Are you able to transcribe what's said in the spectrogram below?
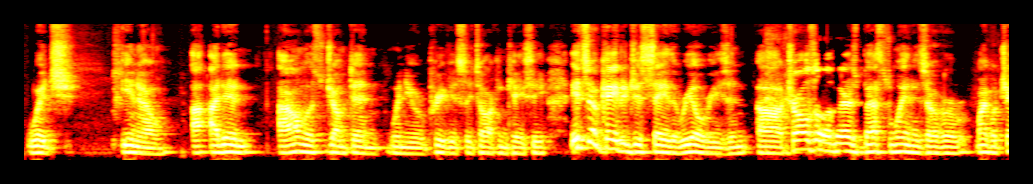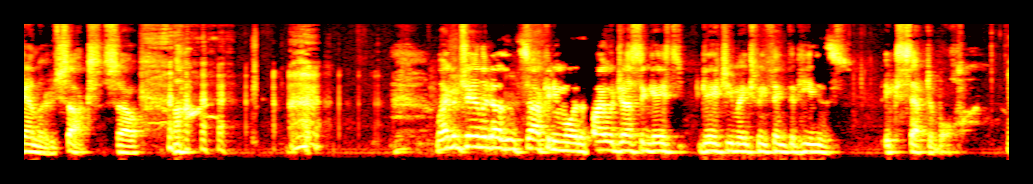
which you know I, I didn't. I almost jumped in when you were previously talking, Casey. It's okay to just say the real reason. Uh, Charles Oliveira's best win is over Michael Chandler, who sucks. So uh, Michael Chandler doesn't suck anymore. The fight with Justin Gaethje makes me think that he is acceptable.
